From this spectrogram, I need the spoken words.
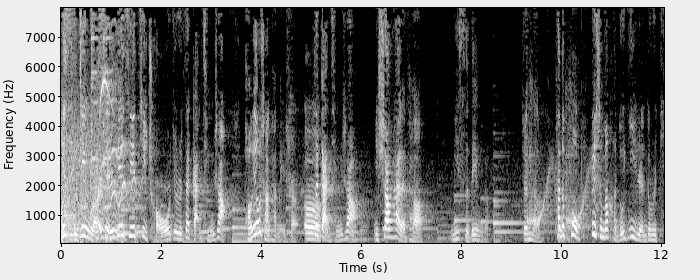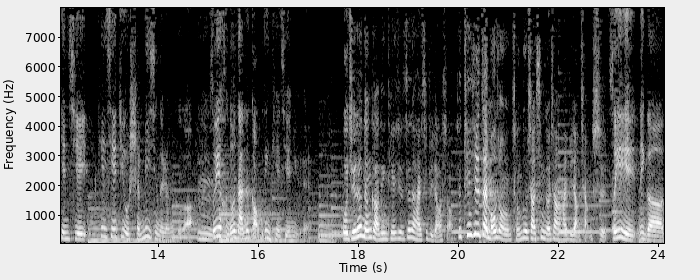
你死定了，而且天蝎记仇，就是在感情上，朋友上他没事儿，在感情上你伤害了他，你死定了。真的，他的碰为什么很多艺人都是天蝎？天蝎具有神秘性的人格，嗯，所以很多男的搞不定天蝎女。嗯，我觉得能搞定天蝎真的还是比较少。就天蝎在某种程度上性格上还比较强势，所以那个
